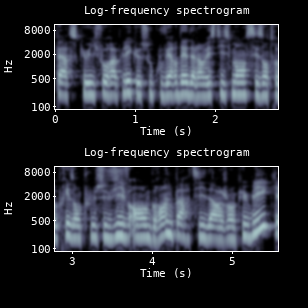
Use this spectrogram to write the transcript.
Parce qu'il faut rappeler que sous couvert d'aide à l'investissement, ces entreprises en plus vivent en partie d'argent public.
